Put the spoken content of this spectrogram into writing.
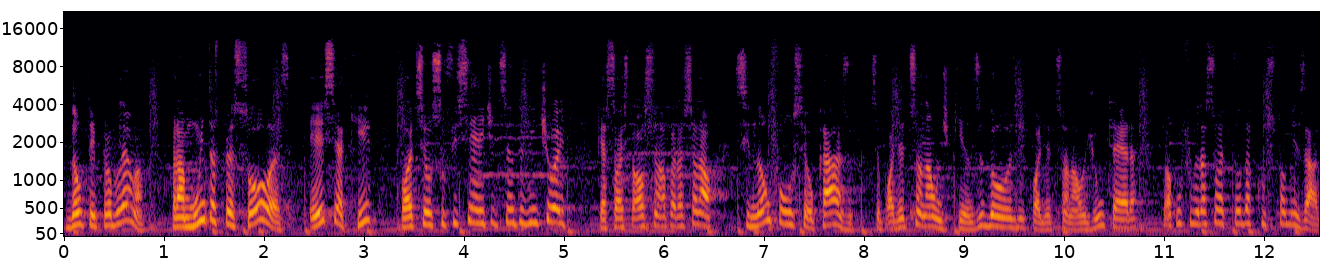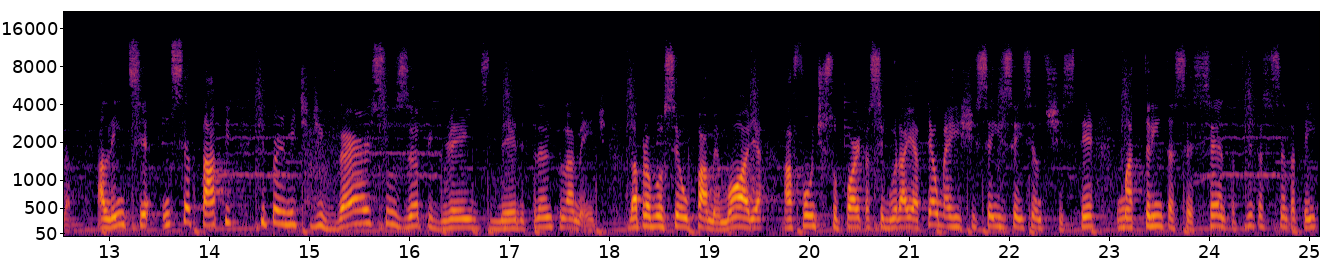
Não tem problema. Para muitas pessoas, esse aqui pode ser o suficiente de 128 que é só instalar o sistema operacional. Se não for o seu caso, você pode adicionar um de 512, pode adicionar um de 1 tera. Então a configuração é toda customizada, além de ser um setup que permite diversos upgrades nele tranquilamente. Dá para você upar memória, a fonte suporta segurar aí até uma RX 6600 XT, uma 3060, 3060 Ti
